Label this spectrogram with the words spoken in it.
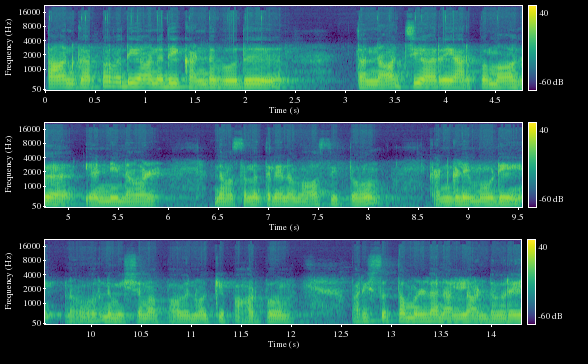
தான் கர்ப்பவதியானதை கண்டபோது தன் ஆட்சியாரை அற்பமாக எண்ணினாள். இந்த வசனத்தில் நான் வாசித்தோம் கண்களை மூடி நான் ஒரு நிமிஷம் அப்பாவை நோக்கி பார்ப்போம். பரிசுத்தமுள்ள நல்ல ஆண்டவரே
